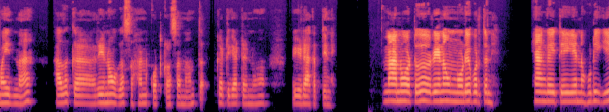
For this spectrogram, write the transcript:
ಮೈದ್ನ ಅದಕ್ಕೆ ರೇಣುವಾಗ ಸಹ ಹಣ್ಣು ಕೊಟ್ಟು ಕಳ್ಸೋಣ ಅಂತ ಗಟ್ಟಿ ಗಟ್ಟೆನು ಇಡಾಕತ್ತೀನಿ. ನಾನು ಒಟ್ಟು ರೇಣವ್ ನೋಡೇ ಬರ್ತೀನಿ. ಹೆಂಗೈತೆ ಏನು ಹುಡುಗಿ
